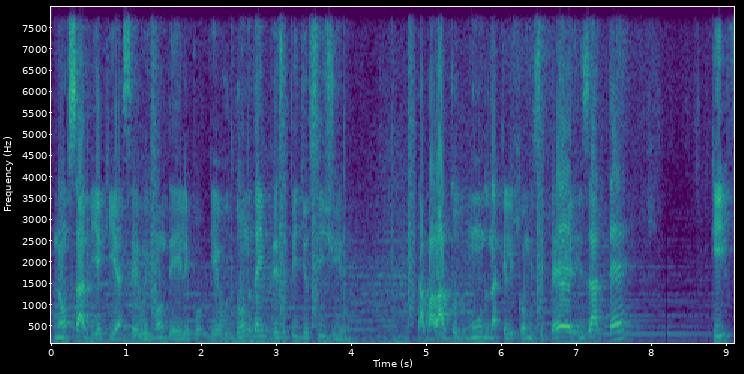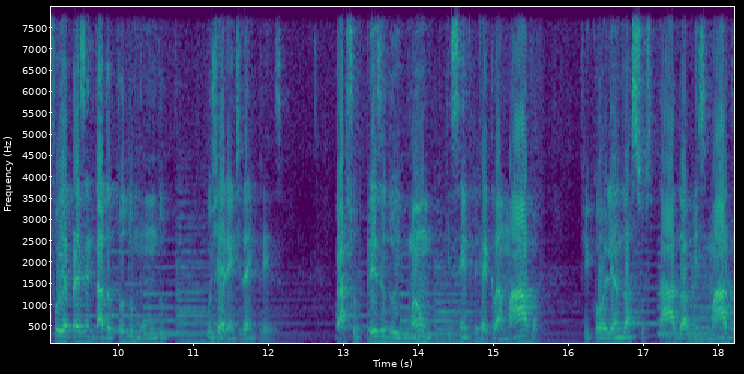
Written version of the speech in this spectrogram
não sabia que ia ser o irmão dele, porque o dono da empresa pediu sigilo. Estava lá todo mundo naquele comes e bebes, até que foi apresentado a todo mundo o gerente da empresa. Para surpresa do irmão, que sempre reclamava, ficou olhando assustado, abismado,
